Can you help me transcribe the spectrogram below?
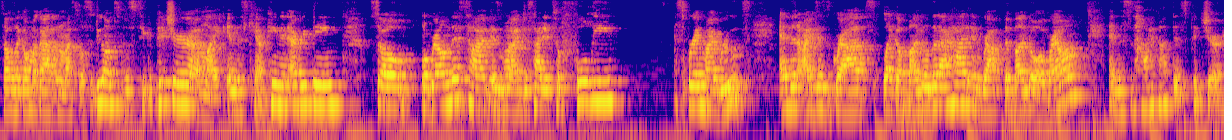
So I was like, oh my God, what am I supposed to do? I'm supposed to take a picture. I'm like in this campaign and everything. So around this time is when I decided to fully spray my roots and then I just grabbed like a bundle that I had and wrapped the bundle around and this is how I got this picture.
